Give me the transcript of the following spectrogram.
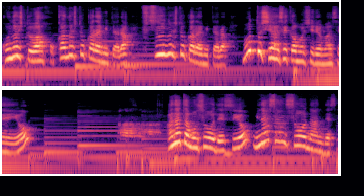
この人は他の人から見たら、普通の人から見たら、もっと幸せかもしれませんよ。はあなたもそうですよ。皆さんそうなんです。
